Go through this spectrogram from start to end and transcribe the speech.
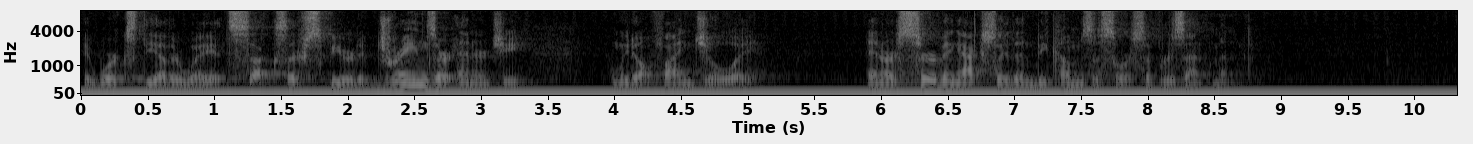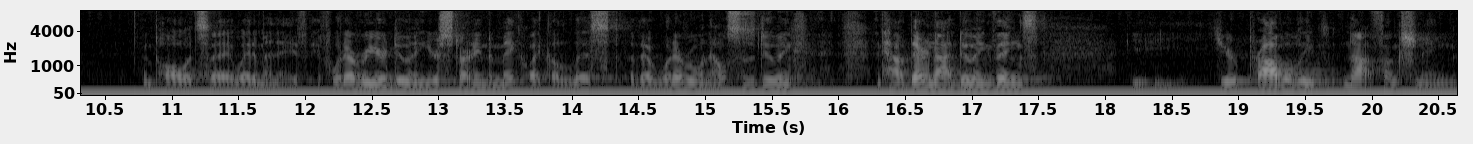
it works the other way. It sucks our spirit, it drains our energy, and we don't find joy and our serving actually then becomes a source of resentment. And Paul would say, wait a minute, if, if whatever you're doing, you're starting to make like a list of what everyone else is doing and how they're not doing things, you're probably not functioning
